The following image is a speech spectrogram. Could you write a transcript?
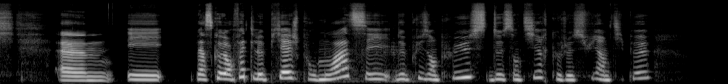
et parce que en fait, le piège pour moi, c'est de plus en plus de sentir que je suis un petit peu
